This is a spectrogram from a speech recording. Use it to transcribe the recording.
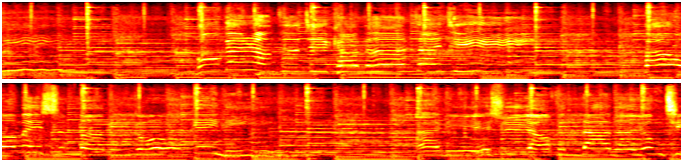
你，不敢让自己靠得太近，怕我没什么能够给你，爱你也需要很。大的勇气，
